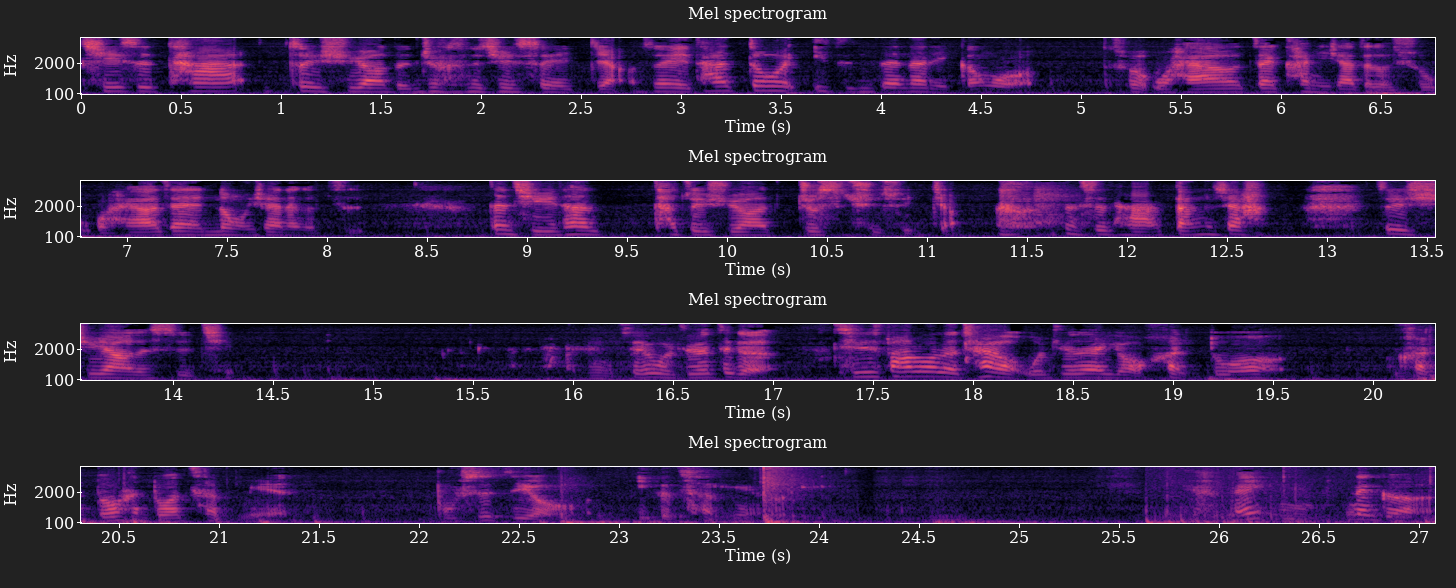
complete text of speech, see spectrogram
其实他最需要的就是去睡觉，所以他都会一直在那里跟我说：“我还要再看一下这个书，我还要再弄一下那个字。”但其实他他最需要就是去睡觉，那是他当下 最需要的事情。所以我觉得这个。其实 follow the child，我觉得有很多很多很多层面，不是只有一个层面而已。哎，那个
